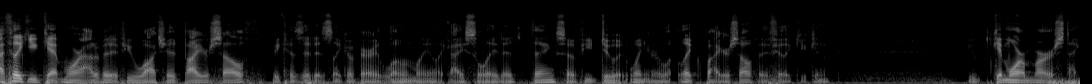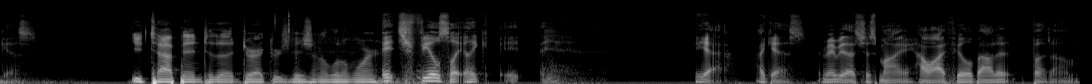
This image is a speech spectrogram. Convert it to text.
I feel like you get more out of it if you watch it by yourself because it is like a very lonely, like isolated thing. So if you do it when you're like by yourself, I feel like you can. You get more immersed, I guess. You tap into the director's vision a little more. It feels like like it. Yeah, I guess maybe that's just my how I feel about it, but um,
